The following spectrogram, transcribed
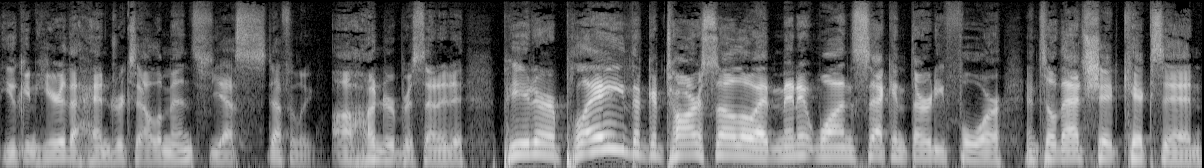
you can hear the Hendrix elements. yes, definitely. A hundred percent. It- Peter, play the guitar solo at minute one, second thirty-four until that shit kicks in.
